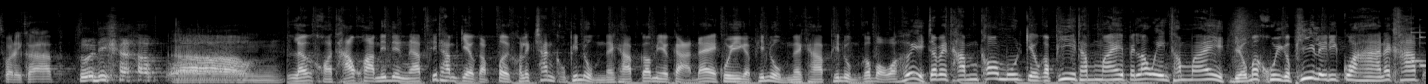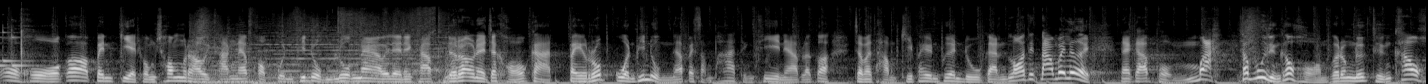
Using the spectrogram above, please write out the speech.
สวัสดีครับ สวัสดีครับแล้วก็ขอเท้าความนิดนึงนะครับที่ทำเกี่ยวกับเปิดคอลเลกชันของพี่หนุ่มนะครับก็มีโอกาสได้คุยกับพี่หนุ่มนะครับพี่หนุ่มก็บอกว่าเฮ้ยจะไปทำข้อมูลเกี่ยวกับพี่ทำไมไปเล่าเองทำไม เดี๋ยวมาคุยกับพี่เลยดีกว่านะครับโอ้โห ก็เป็นเกียรติของช่องเราอีกครั้งนะครับขอบคุณพี่หนุ่มล่วงหน้าไว้เลยนะครับเดี๋ยวเราเนี่ยจะขอโอกาสไปรบกวนพี่หนุ่มนะครับไปสัมภาษณ์ถึงที่นะครับแล้วก็จะมาทำคลิปให้เพื่อนๆดูกันรอติดตามไว้เลยนะครับผมมาถ้าพูดถึงข้าวหอมก็ต้องนึกถึงข้าวห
